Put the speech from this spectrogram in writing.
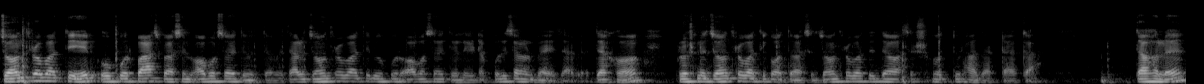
যন্ত্রপাতির উপর পাঁচ পার্সেন্ট অবচয় ধরতে হবে। তাহলে যন্ত্রপাতির উপর অবচয় দিলে এটা পরিচালন ব্যয় যাবে। দেখো, প্রশ্নে যন্ত্রপাতি কত আছে? যন্ত্রপাতি দেওয়া আছে সত্তর হাজার টাকা। তাহলে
